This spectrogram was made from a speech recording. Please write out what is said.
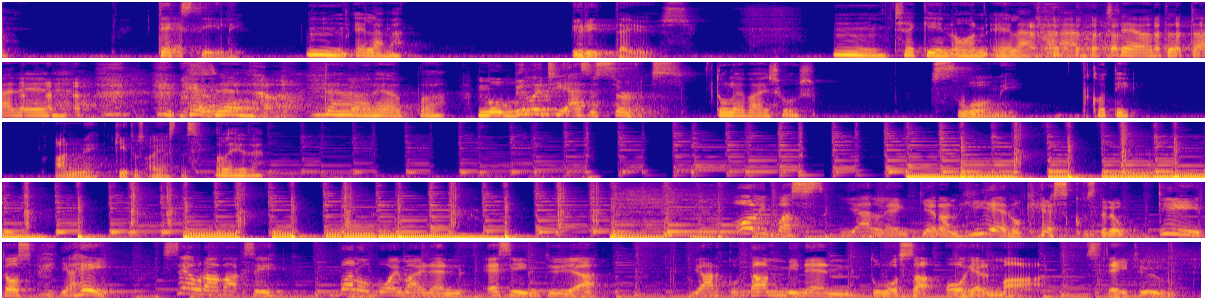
Tekstiili. Mm, elämä. Yrittäjyys. Mm, sekin on elämää. Se on tota niin... Helppoa. Se, tämä on helppoa. Mobility as a service. Tulevaisuus. Suomi. Koti. Anne, kiitos ajastasi. Ole hyvä. Olipas jälleen kerran hieno keskustelu. Kiitos. Ja hei, seuraavaksi valovoimainen esiintyjä Jarkko Tamminen tulossa ohjelmaan. Stay tuned.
